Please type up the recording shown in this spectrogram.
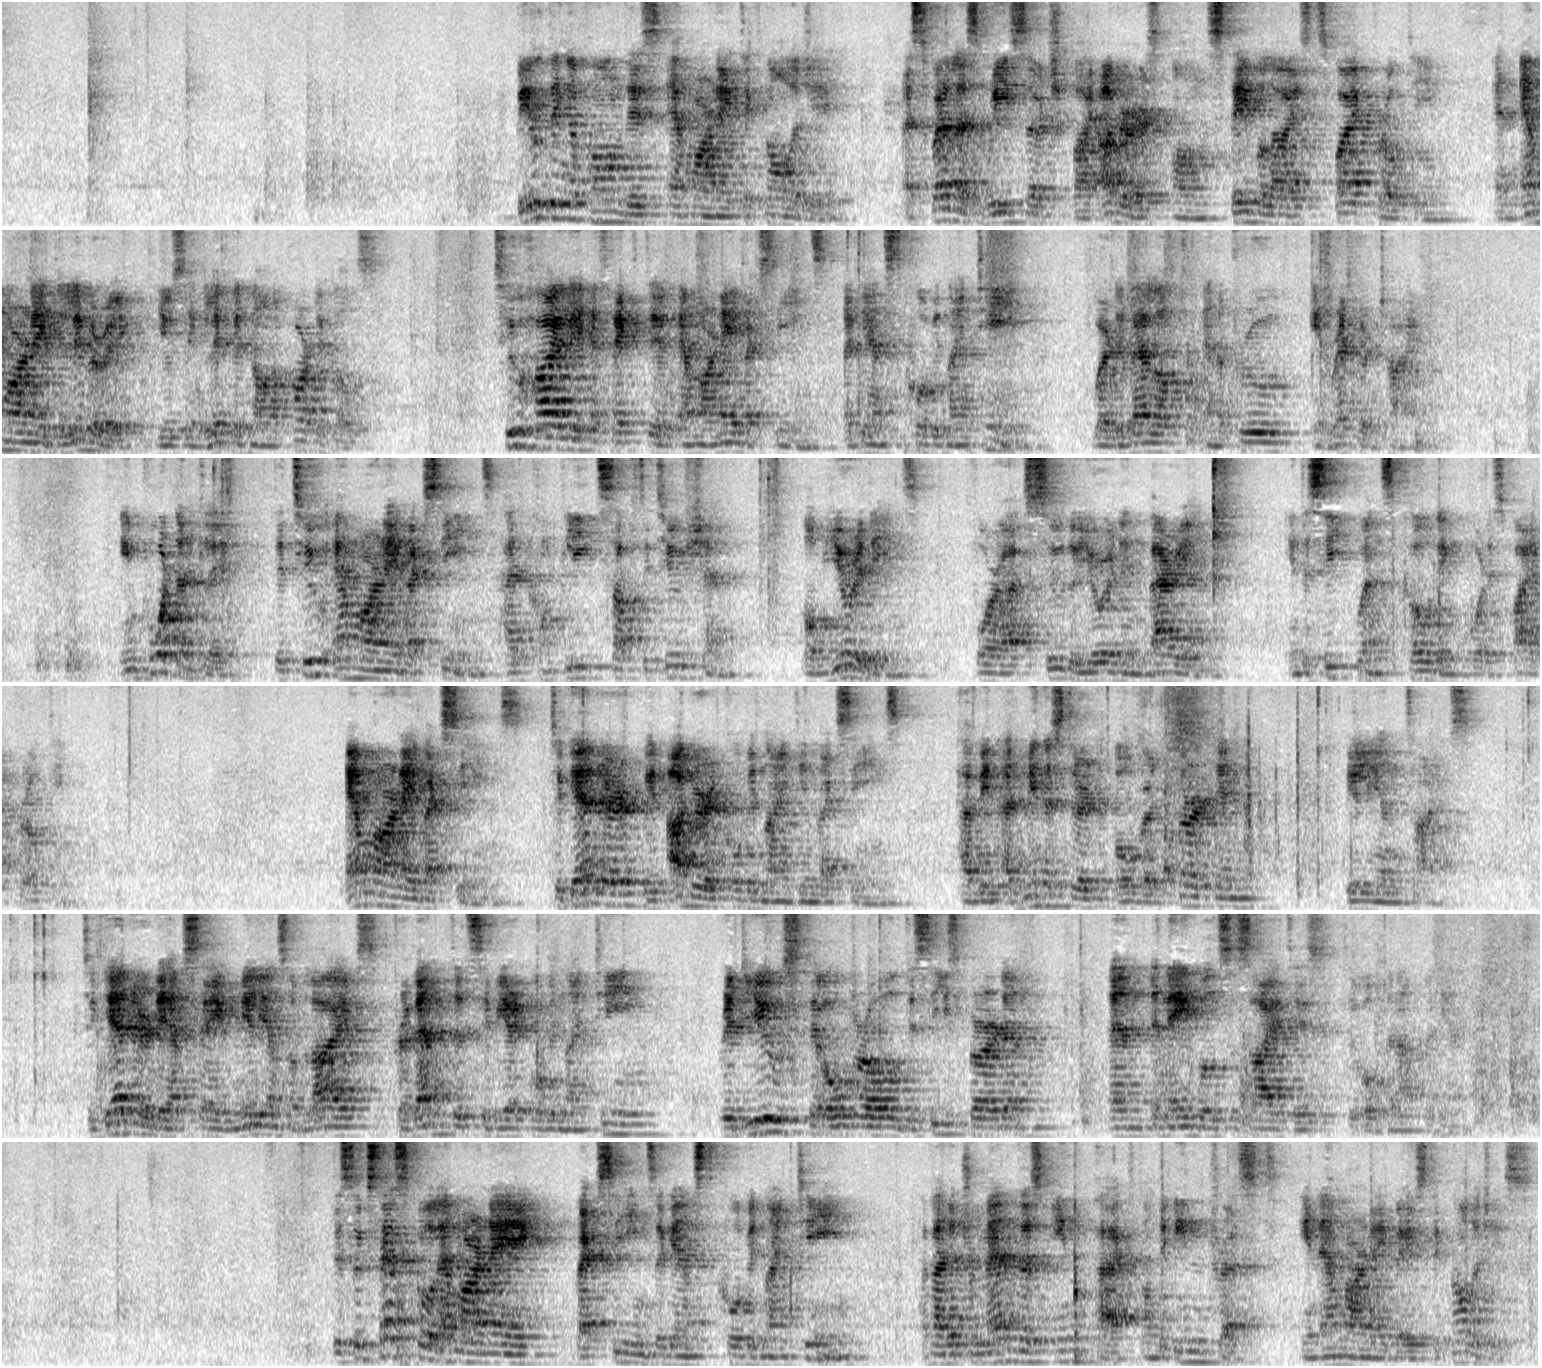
Building upon this mRNA technology, as well as research by others on stabilized spike protein and mRNA delivery using lipid nanoparticles, two highly effective mRNA vaccines against COVID-19 were developed and approved in record time. Importantly, the two mRNA vaccines had complete substitution of uridines for a pseudouridine variant in the sequence coding for the spike protein. mRNA vaccines, together with other COVID-19 vaccines, have been administered over 13 billion times. Together, they have saved millions of lives, prevented severe COVID-19, reduced the overall disease burden, and enabled societies to open up again. The successful mRNA vaccines against COVID-19 have had a tremendous impact on the interest in mRNA-based technologies.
